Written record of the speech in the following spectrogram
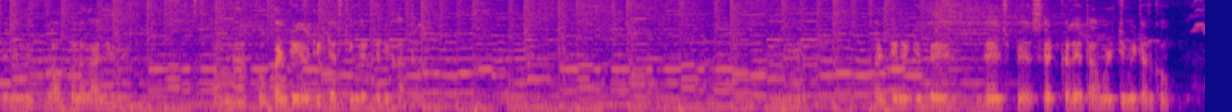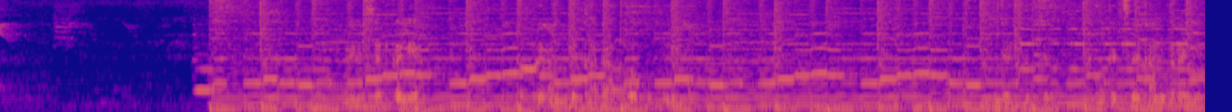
चलिए मैं प्रॉप को लगा लिया और मैं आपको कंटिन्यूटी टेस्टिंग करके दिखाता हूँ। कंटिन्यूटी पे रेंज पे सेट कर देता हूँ मल्टीमीटर को। कनेक्ट कर लिया। तो फिर हम दिखा रहे आप लोगों को देख सकते बहुत अच्छे से काम कर रही है।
